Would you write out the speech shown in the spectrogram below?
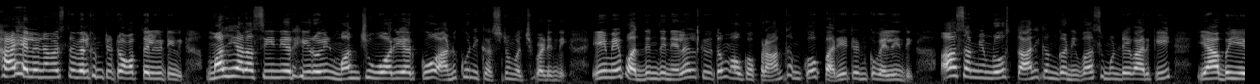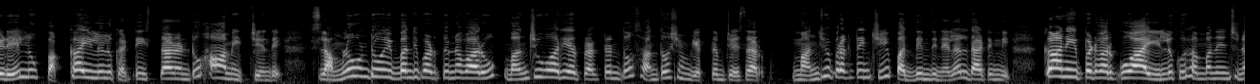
హాయ్ హలో నమస్తే. Welcome to top Telugu TV. మలయాళ సీనియర్ హీరోయిన్ మంచు వారియర్కు అనుకోని కష్టం వచ్చి పడింది ఈమె పద్దెనిమిది నెలల క్రితం ఒక ప్రాంతంకు పర్యటనకు వెళ్ళింది. ఆ సమయంలో స్థానికంగా నివాసం ఉండే వారికి యాభై ఏడేళ్ళు పక్కా ఇల్లులు కట్టి ఇస్తాడంటూ హామీ ఇచ్చింది. స్లంలో ఉంటూ ఇబ్బంది పడుతున్న వారు మంచు వారియర్ ప్రకటనతో సంతోషం వ్యక్తం చేశారు. మంజు ప్రకటించి పద్దెనిమిది నెలలు దాటింది. కానీ ఇప్పటి వరకు ఆ ఇల్లుకు సంబంధించిన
